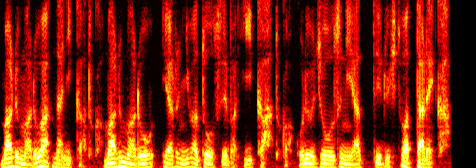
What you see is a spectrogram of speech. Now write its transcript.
〇〇は何かとか、〇〇をやるにはどうすればいいかとか、これを上手にやっている人は誰か。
